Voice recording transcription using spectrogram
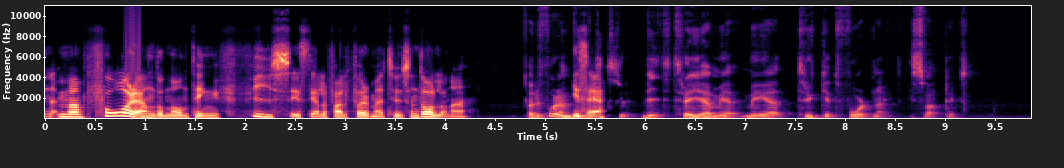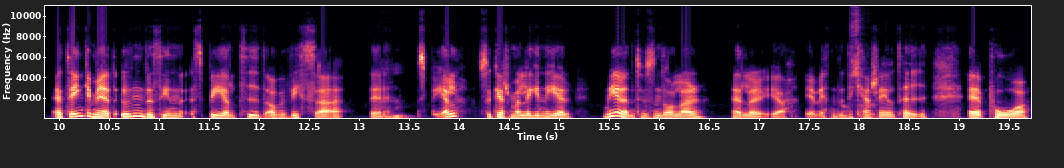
Men man får ändå någonting fysiskt i alla fall för de här tusen dollarna. Ja, du får en vit, vit tröja med, med trycket Fortnite i svart text. Jag tänker mig att under sin speltid av vissa eh, Mhm. spel så kanske man lägger ner mer än tusen dollar, eller ja, jag vet inte, det Absolut. kanske är att ta i, eh, på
